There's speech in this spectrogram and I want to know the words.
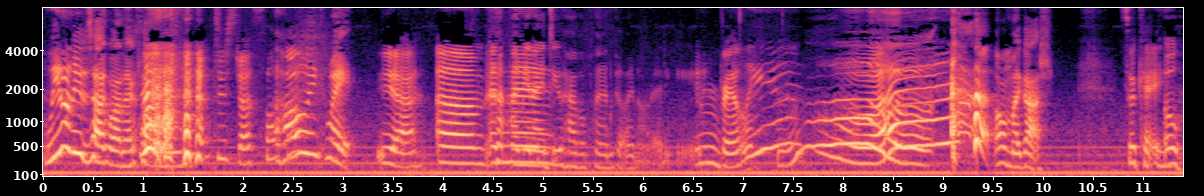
We don't need to talk about next Halloween. Too stressful. Halloween. can Wait. Yeah. Um. And I mean, I do have a plan going already. Really? Oh my gosh. It's okay. Oh,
